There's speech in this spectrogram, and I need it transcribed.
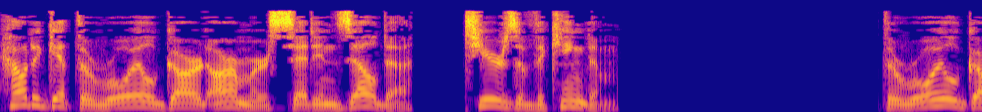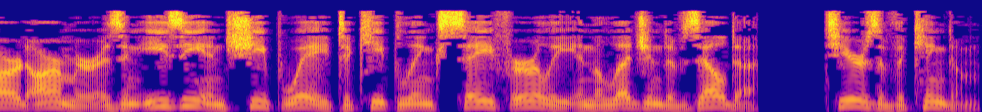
How to get the Royal Guard armor set in Zelda, Tears of the Kingdom. The Royal Guard armor is an easy and cheap way to keep Link safe early in The Legend of Zelda, Tears of the Kingdom.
